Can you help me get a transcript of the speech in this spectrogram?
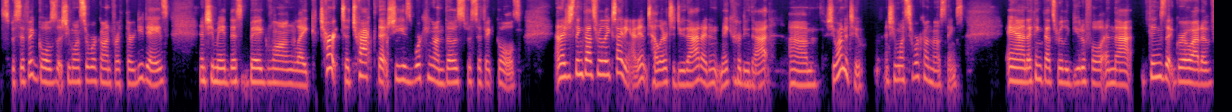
specific goals that she wants to work on for 30 days. And she made this big long like chart to track that she's working on those specific goals and i just think that's really exciting. I didn't tell her to do that. I didn't make her do that. Um, she wanted to and she wants to work on those things. And i think that's really beautiful and that things that grow out of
